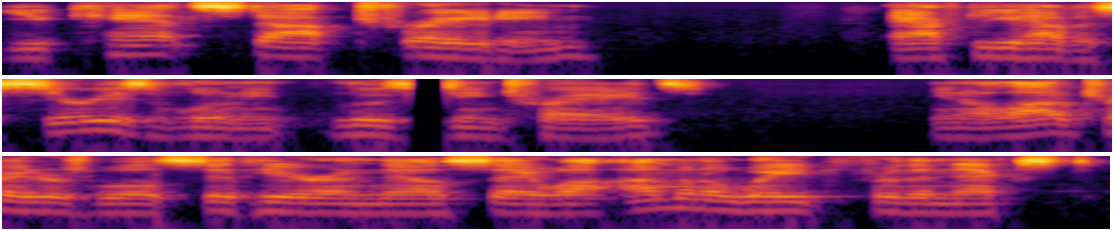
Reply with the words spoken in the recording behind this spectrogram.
You can't stop trading after you have a series of losing trades. You know, a lot of traders will sit here and they'll say, well, I'm going to wait for the next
